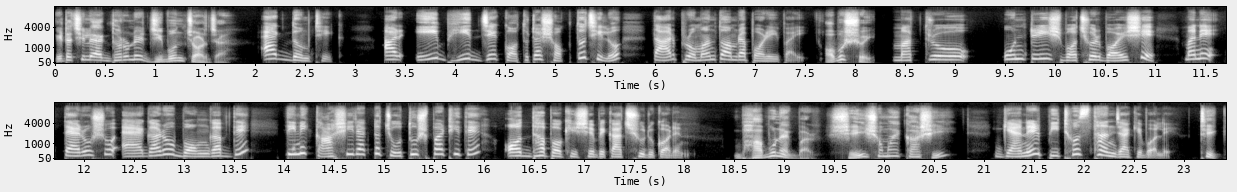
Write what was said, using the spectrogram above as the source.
এটা ছিল এক ধরনের জীবনচর্যা। একদম ঠিক। আর এই ভিত যে কতটা শক্ত ছিল তার প্রমাণ তো আমরা পরেই পাই। অবশ্যই। মাত্র উনত্রিশ বছর বয়সে মানে তেরোশো এগারো বঙ্গাব্দে তিনি কাশীর একটা চতুষ্পাঠীতে অধ্যাপক হিসেবে কাজ শুরু করেন। ভাবুন একবার সেই সময় কাশী? জ্ঞানের পীঠস্থান যাকে বলে। ঠিক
